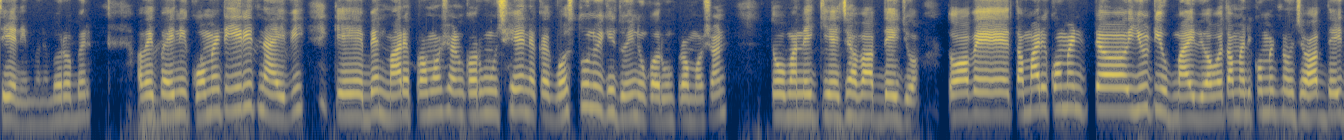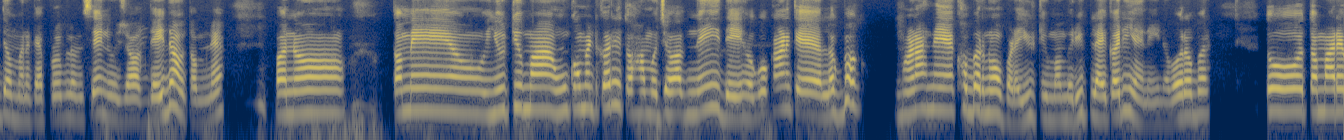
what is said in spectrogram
છે નહીં મને, બરોબર? હવે એક ભાઈની કોમેન્ટ એ રીતના આવી કે બેન મારે પ્રમોશન કરવું છે ને કંઈક વસ્તુનું કીધું, એનું કરવું પ્રમોશન તો મને કે જવાબ દેજો. તો હવે તમારી કોમેન્ટ યુટ્યુબમાં આવી. હવે તમારી કોમેન્ટનો જવાબ દઈ દો. મને કાંઈ પ્રોબ્લેમ છે એનો જવાબ દઈ દઉં તમને. પણ તમે યુટ્યુબમાં હું કોમેન્ટ કરી તો હામો જવાબ નહીં દઈ શકો કારણ કે લગભગ માણસને ખબર ન પડે. યુટ્યુબમાં અમે રિપ્લાય કરીએ નહીં બરોબર? તો તમારે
